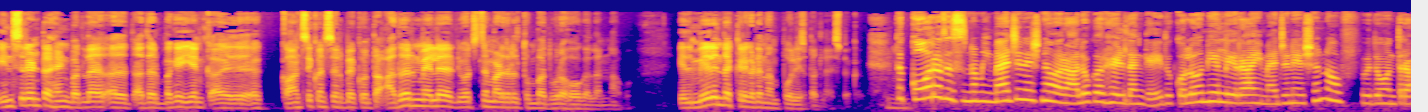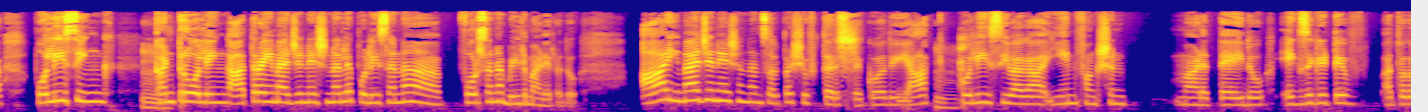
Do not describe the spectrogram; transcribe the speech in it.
ಇನ್ಸಿಡೆಂಟ್ ಹೆಂಗ್ ಬದಲಾ ಅದರ ಬಗ್ಗೆ ಏನ್ ಕಾನ್ಸಿಕ್ವೆನ್ಸ್ ಇರಬೇಕು ಅಂತ ಅದರ ಮೇಲೆ ಯೋಚನೆ ಮಾಡಿದ್ರಲ್ಲಿ ತುಂಬಾ ದೂರ ಹೋಗಲ್ಲ ನಾವು. ಇದು ಮೇಲಿಂದ ಕೆಳಗಡೆ ನಮ್ಮ ಪೊಲೀಸ್ ಬದಲಾಯಿಸಬೇಕು. ದ ಕೋರ್ ಆಫ್ ದಿಸ್ ನಮ್ಮ ಇಮ್ಯಾಜಿನೇಷನ್ ಅವ್ರ ಆಲೋಕರ್ ಹೇಳ್ದಂಗೆ ಇದು ಕೊಲೋನಿಯಲ್ ಇರೋ ಇಮ್ಯಾಜಿನೇಷನ್ ಆಫ್ ಇದು ಒಂಥರ ಪೊಲೀಸಿಂಗ್ ಕಂಟ್ರೋಲಿಂಗ್ ಆ ತರ ಇಮ್ಯಾಜಿನೇಷನ್ ಅಲ್ಲೇ ಪೊಲೀಸನ್ನ ಫೋರ್ಸ್ ಅನ್ನ ಬಿಲ್ಡ್ ಮಾಡಿರೋದು. ಆ ಇಮ್ಯಾಜಿನೇಷನ್ ಅನ್ನ ಸ್ವಲ್ಪ ಶಿಫ್ಟ್ ತರಿಸ್ಬೇಕು. ಅದು ಯಾಕೆ ಪೊಲೀಸ್ ಇವಾಗ ಏನ್ ಫಂಕ್ಷನ್ ಮಾಡುತ್ತೆ? ಇದು ಎಕ್ಸಿಕ್ಯೂಟಿವ್ ಅಥವಾ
